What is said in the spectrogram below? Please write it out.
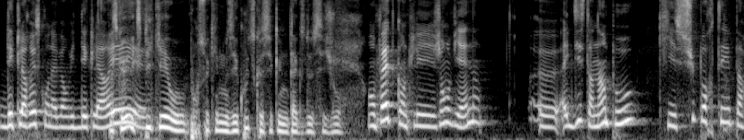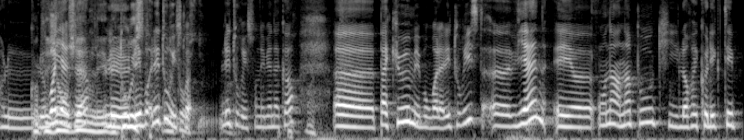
déclarer ce qu'on avait envie de déclarer. Est-ce que expliquer pour ceux qui nous écoutent ce que c'est qu'une taxe de séjour En fait, quand les gens viennent, euh, existe un impôt qui est supporté par le, voyageur, les, touristes, les, touristes, les, touristes, on est bien d'accord. Euh, pas que, mais bon voilà, les touristes euh, viennent et on a un impôt qui leur est collecté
